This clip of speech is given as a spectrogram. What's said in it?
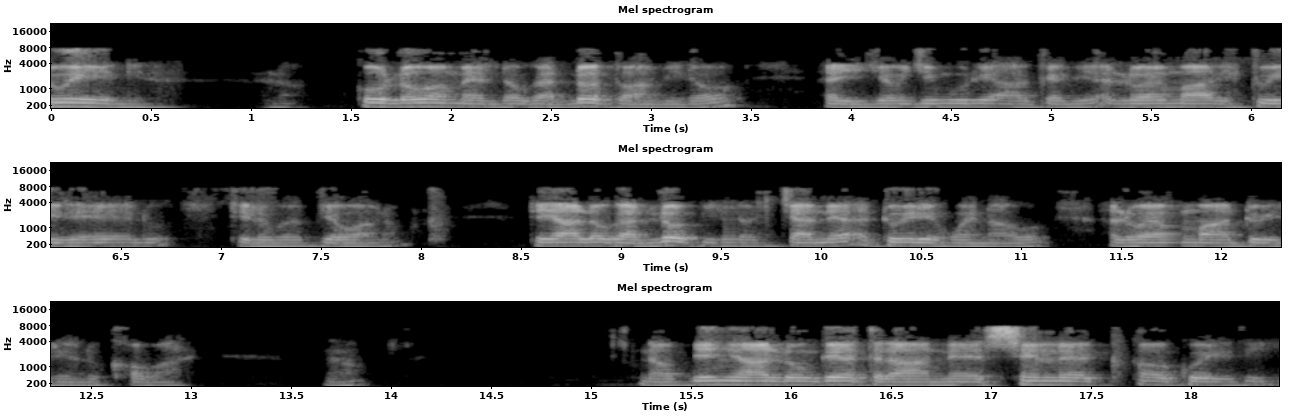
တွေးနေတာနော်ကိုလုံးဝမဲ့လောကလွတ်သွားပြီးတော့အဲဒီယုံကြည်မှုတွေအကဲပြီးအလွယ်မားတွေတွေးတယ်လို့ဒီလိုပဲပြောရတော့ တရားလောကလွတ်ပြီးတော့ကြံတဲ့အတွေးတွေဝင်တာကိုအလွယ်မားတွေးတယ်လို့ခေါ်ပါတယ်နော်နောက်ပညာလွန်ခဲ့တရာနဲ့ဆင်းလဲကောက်ွယ်သည်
